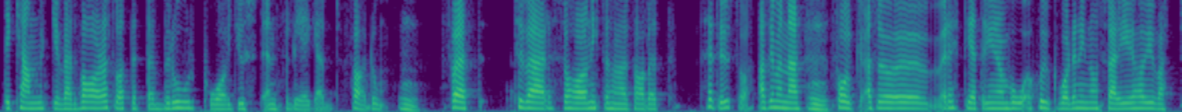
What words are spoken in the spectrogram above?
det kan mycket väl vara så att detta beror på just en förlegad fördom. Mm. För att tyvärr så har 1900-talet sett ut så. Alltså jag menar, Mm. folk, alltså rättigheter inom vå- sjukvården inom Sverige har ju varit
